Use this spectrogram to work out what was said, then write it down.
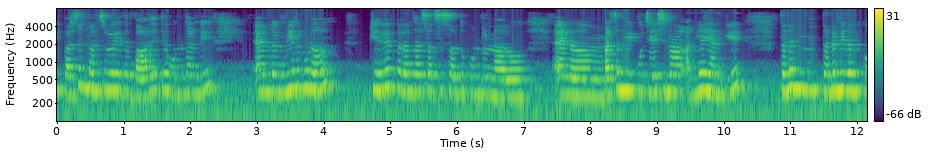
ఈ పర్సన్ మనసులో ఏదో బాధ అయితే ఉందండి. అండ్ మీరు కూడా కెరీర్ పరంగా సక్సెస్ అందుకుంటున్నారు. అండ్ పర్సన్ um, మీకు చేసిన అన్యాయానికి తన తన మీద మీకు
